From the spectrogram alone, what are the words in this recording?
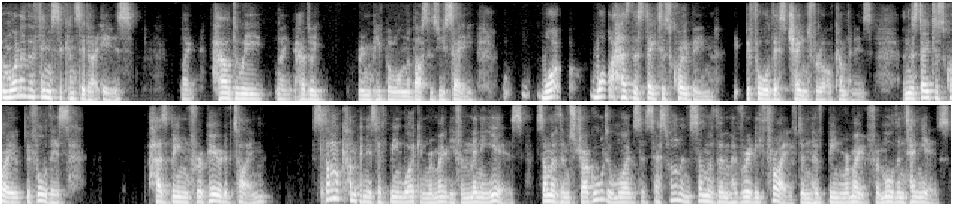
and one of the things to consider is like how do we like how do we bring people on the bus, as you say? What what has the status quo been before this change for a lot of companies? And the status quo before this has been for a period of time. Some companies have been working remotely for many years. Some of them struggled and weren't successful, and some of them have really thrived and have been remote for more than 10 years.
